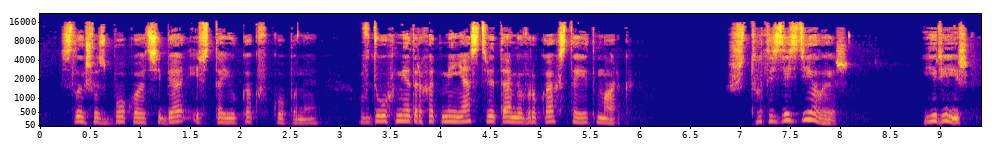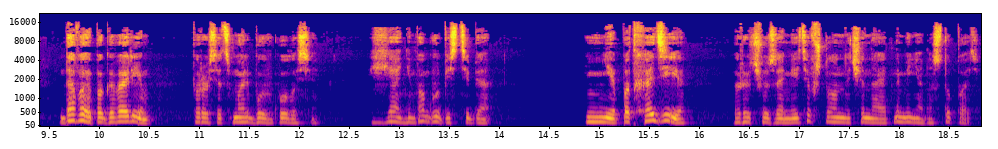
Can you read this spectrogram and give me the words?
— слышу сбоку от себя и встаю, как вкопанная. В двух метрах от меня с цветами в руках стоит Марк. «Что ты здесь делаешь?» «Ириш, давай поговорим», — просит с мольбой в голосе. «Я не могу без тебя». «Не подходи!» Рычу, заметив, что он начинает на меня наступать.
